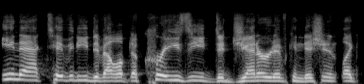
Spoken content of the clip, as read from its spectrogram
inactivity developed a crazy degenerative condition, like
